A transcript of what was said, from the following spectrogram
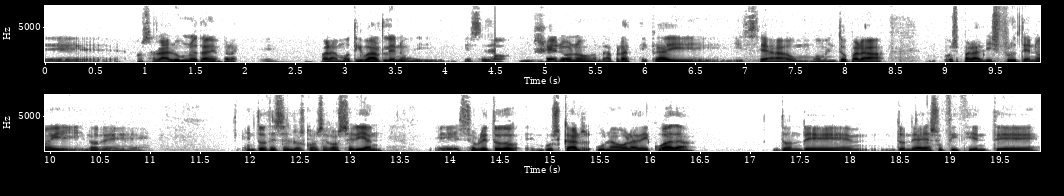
eh, pues al alumno también para para motivarle, ¿no? Y que sea ligero, ¿no? La práctica y, sea un momento para pues para el disfrute, ¿no? Y, no de entonces los consejos serían eh, sobre todo buscar una hora adecuada donde donde haya suficiente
